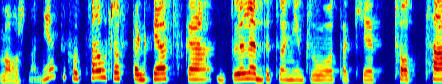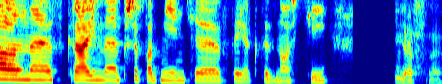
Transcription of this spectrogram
można, nie? Tylko cały czas ta gwiazdka, byleby to nie było takie totalne, skrajne przepadnięcie w tej aktywności. Jasne.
